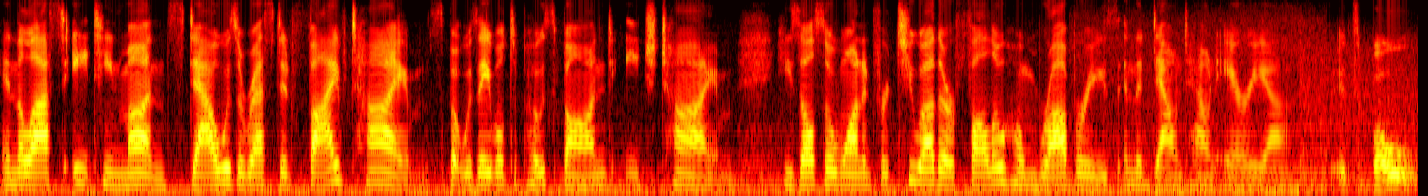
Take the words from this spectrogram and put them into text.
In the last 18 months, Dow was arrested five times, but was able to post bond each time. He's also wanted for two other follow home robberies in the downtown area. It's bold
